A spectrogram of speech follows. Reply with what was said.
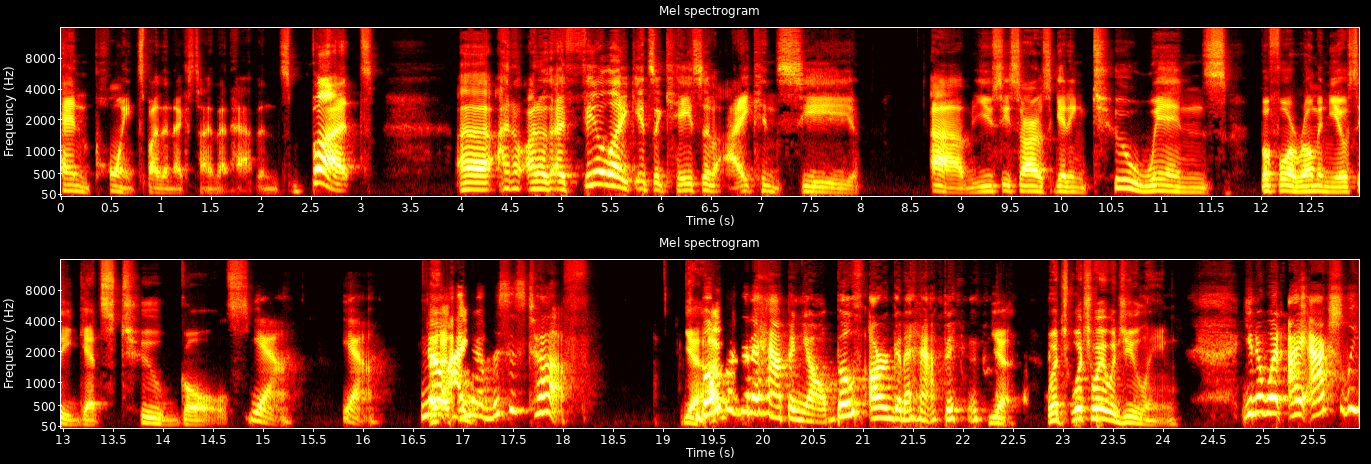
10 points by the next time that happens. But Uh, I don't. I don't. I feel like it's a case of I can see um, Juuse Saros getting two wins before Roman Josi gets two goals. Yeah, yeah. No, I, think, I know this is tough. Yeah, both I, are going to happen, y'all. Both are going to happen. Yeah. Which which way would you lean? You know what? I actually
